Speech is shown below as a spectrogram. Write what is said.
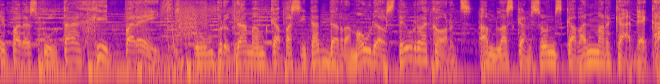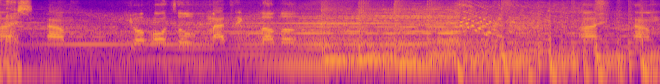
Sonotone per escoltar Hit Parade, un programa amb capacitat de remoure els teus records amb les cançons que van marcar dècades. am your automatic lover. I am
